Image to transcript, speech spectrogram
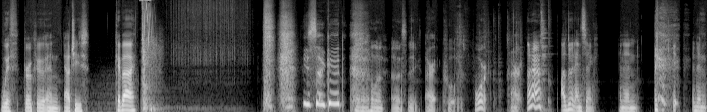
with Groku and Ouchies. Okay, bye. He's so good. Uh, hold on. Uh, six. All right, cool. That's four. All right. Ah. I'll do an NSYNC, and then, it, and then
